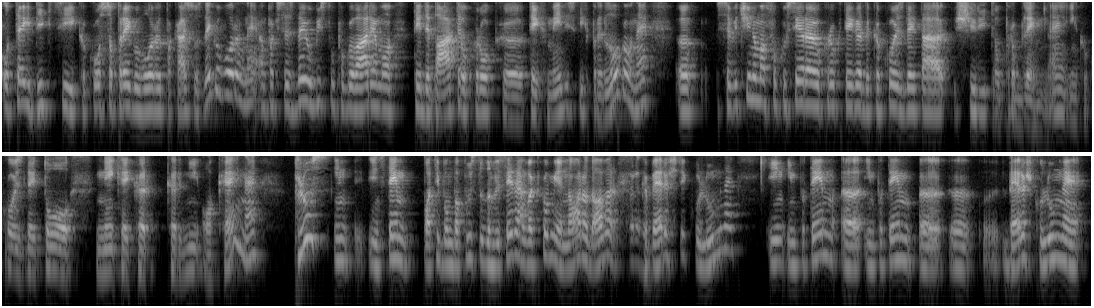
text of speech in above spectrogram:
o tej dikciji, kako so prej govorili, pa kaj so zdaj govorili, ne, ampak se zdaj v bistvu pogovarjamo te debate okrog uh, teh medijskih predlogov, ne, uh, se večinoma fokusirajo okrog tega, da kako je zdaj ta širitev problem ne, in kako je zdaj to nekaj, kar, kar ni ok. Ne. Plus, in, in s tem, pa ti bom pa pustil do besede, ampak tako mi je noro, da bereš te kolumne. In, in potem, uh, in potem uh, uh, bereš kolumne,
